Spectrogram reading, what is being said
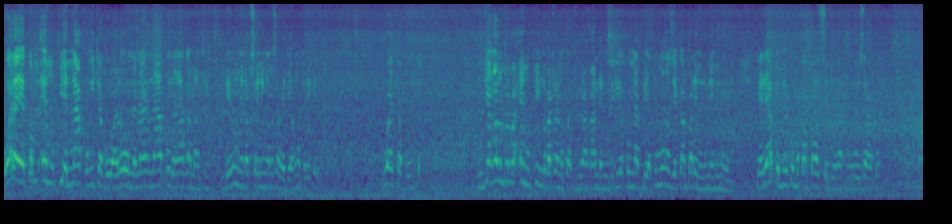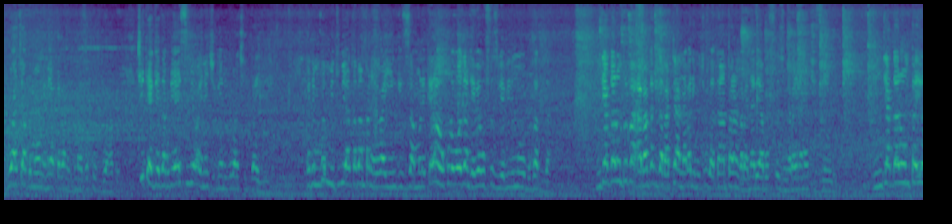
Walayeko mp enakuyita gwe walonda nakuyita nagamba nti leero ngenda kusayininga musala jangu mperekere lwaki takuyita njagala mpe ba mp nga batano kati ndandikire ku nabbiya tumuwonze kampala emirundi emirundi. Yali akomeko mu kampala sente natubuuzaako lwaki akomewo nga emyaka etano tumaze kuggwako kitegeeza buli ayesimbye balina ekigendererwa kibaye kati muve mu bintu byakabampala bebayingiza mulekerawo okulowooza nti ebyobufuzi bye birimu obugagga. Njagala ompepa abagagga bataano abali mu kibuga kampala nga bannabyabufuzi nga balinamu kizimbe njagala ompeyo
